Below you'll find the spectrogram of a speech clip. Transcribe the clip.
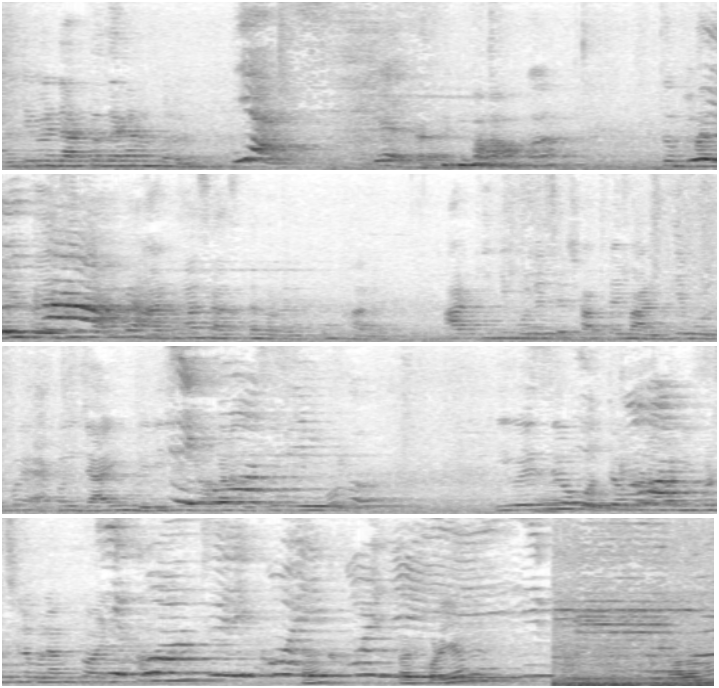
আলটিমেট ডাক্তার দেখানো হলো বাবা তো ভালোই হয়েছে আমাকে আট মাস আসতে হবে না খুব ভালো। আর কি কি বলেছে সবটাই বাড়ি গিয়ে বলব এখন যাই মেডিসিন দোকান ওষুধ কিনবো ইউএসজিও করতে হবে আমার রিপোর্ট ছিল বলে আমি টয়লেট করে যাবে? ভালো না?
